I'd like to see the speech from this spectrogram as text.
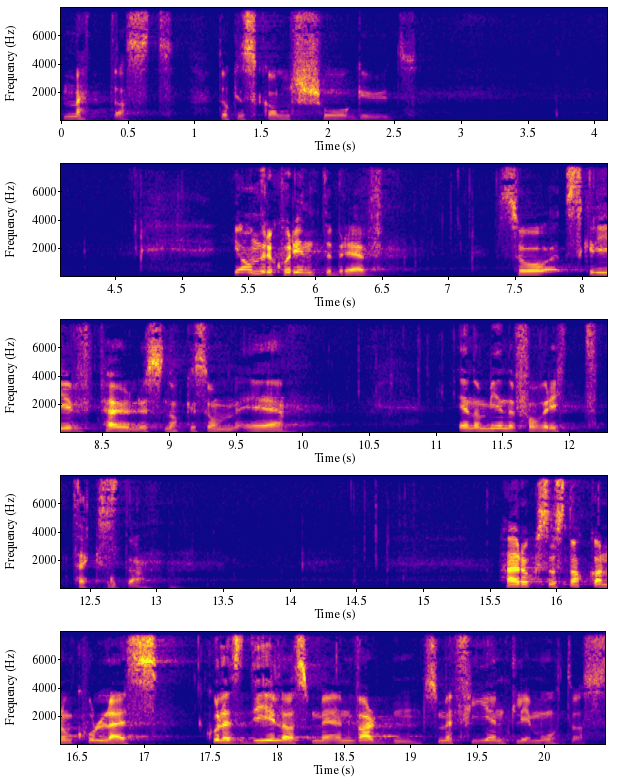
mettes, dere skal se Gud. I 2. Korinterbrev skriver Paulus noe som er en av mine favoritttekster. Her også snakker han om hvordan Hvordan deale oss med en verden som er fiendtlig mot oss?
